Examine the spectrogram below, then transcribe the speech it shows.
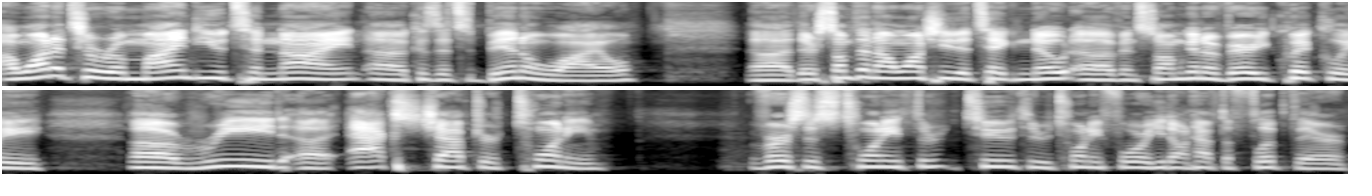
I, wanted to remind you tonight, because uh, it's been a while, uh, there's something I want you to take note of, and so I'm going to very quickly uh, read uh, Acts chapter 20, verses 22 through 24. You don't have to flip there.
